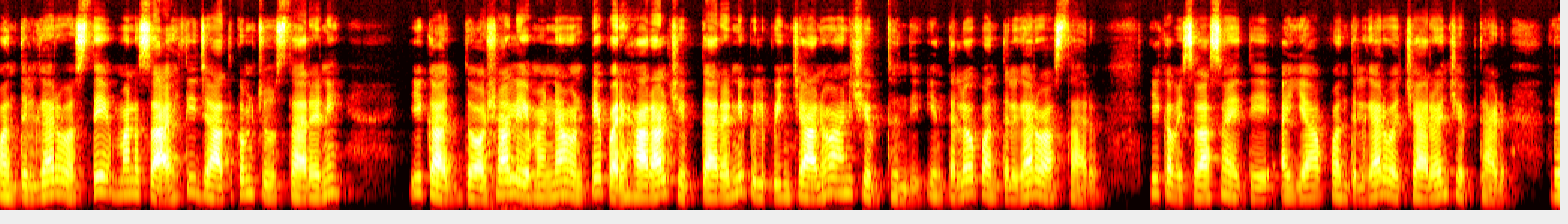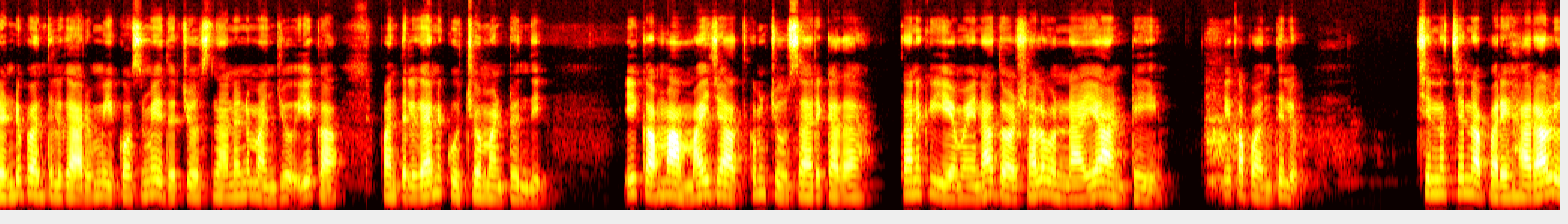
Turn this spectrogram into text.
పంతులు గారు వస్తే మన సాహితీ జాతకం చూస్తారని ఇక దోషాలు ఏమైనా ఉంటే పరిహారాలు చెప్తారని పిలిపించాను అని చెబుతుంది. ఇంతలో పంతులు గారు వస్తారు. ఇక విశ్వాసం అయితే అయ్యా పంతులు గారు వచ్చారు అని చెప్తాడు. రెండు పంతులు గారు మీకోసమే ఎదురు చూస్తున్నానని మంజు. ఇక పంతులు గారిని కూర్చోమంటుంది. ఇక మా అమ్మాయి జాతకం చూశారు కదా తనకు ఏమైనా దోషాలు ఉన్నాయా? అంటే ఇక పంతులు చిన్న చిన్న పరిహారాలు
